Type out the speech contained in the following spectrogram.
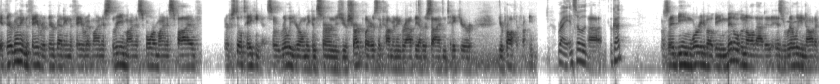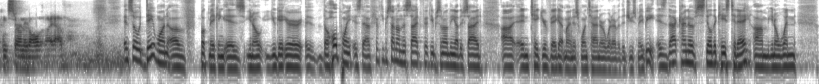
if they're betting the favorite they're betting the favorite minus three minus four minus five. They're still taking it. So really your only concern is your sharp players that come in and grab the other side and take your your profit from you. Right and so uh, okay say being worried about being middled and all that is really not a concern at all that i have and so day one of bookmaking is, you know, you get your, the whole point is to have 50% on this side, 50% on the other side, uh, and take your VIG at minus 110 or whatever the juice may be. Is that kind of still the case today? Um, you know, when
